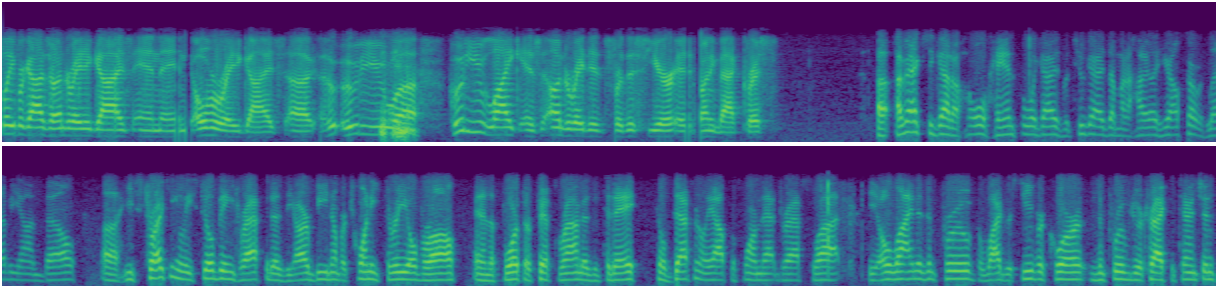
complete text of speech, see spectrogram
sleeper guys, or underrated guys, and, and overrated guys. Uh, who, who do you uh, who do you like as underrated for this year at running back, Chris? Uh, I've actually got a whole handful of guys, but two guys I'm going to highlight here. I'll start with Le'Veon Bell. Uh, he's strikingly still being drafted as the RB number 23 overall, and in the fourth or fifth round as of today, he'll definitely outperform that draft slot. The O line has improved, the wide receiver core has improved to attract attention,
